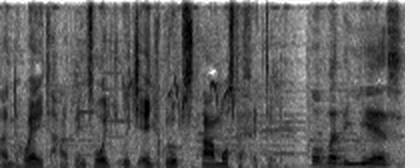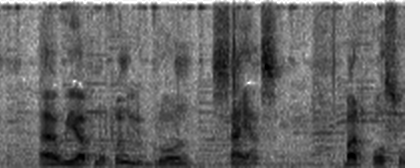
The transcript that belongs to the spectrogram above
and where it happens, which, which age groups are most affected. Over the years, uh, we have not only grown science, but also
